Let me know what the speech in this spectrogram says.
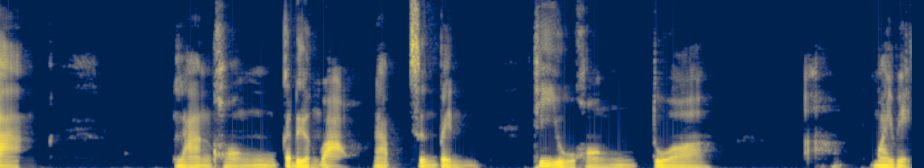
รางรางของกระเดื่องวาล์วนะครับ ซึ่งเป็นที่อยู่ของตัวไมเวก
